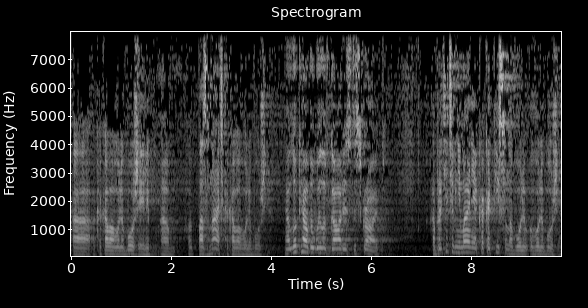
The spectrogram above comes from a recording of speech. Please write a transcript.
какова воля Божья, или а, познать, какова воля Божья. Now look how the will of God is described. Обратите внимание, как описана воля, воля Божья.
